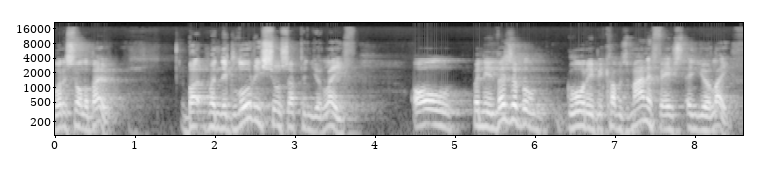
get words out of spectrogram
what it's all about. But when the glory shows up in your life, all when the invisible glory becomes manifest in your life,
